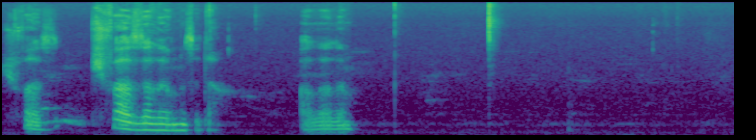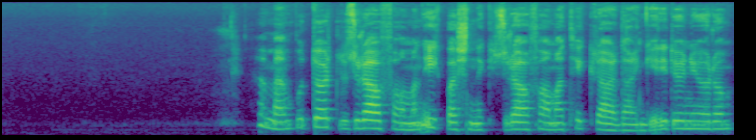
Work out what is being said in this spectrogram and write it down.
Şu, faz, şu fazlalığımızı da alalım. Hemen bu dörtlü zürafamın ilk başındaki zürafama tekrardan geri dönüyorum.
